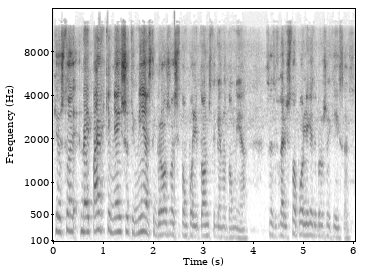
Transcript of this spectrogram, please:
και ώστε να υπάρχει και μια ισοτιμία στην πρόσβαση των πολιτών στην καινοτομία. Σας ευχαριστώ πολύ για την προσοχή σας.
